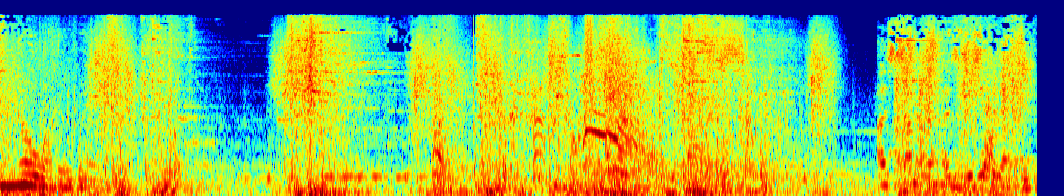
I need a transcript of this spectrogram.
No other way. A summoner has disconnected.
